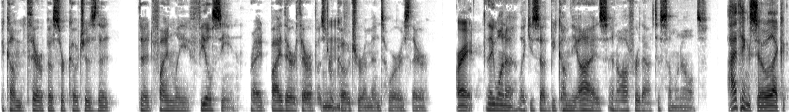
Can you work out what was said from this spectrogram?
become therapists or coaches that that finally feel seen, right, by their therapist Mm. or coach or a mentor. Is there Right. they want to, like you said, become the eyes and offer that to someone else. I think so. Like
